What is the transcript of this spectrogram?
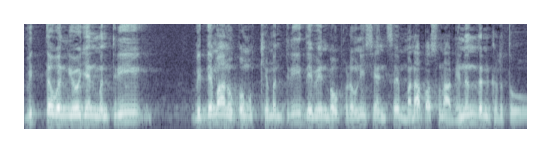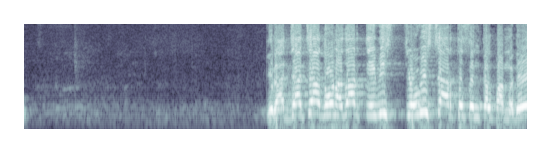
वित्त व नियोजन मंत्री विद्यमान उपमुख्यमंत्री देवेंद्र भाऊ फडणवीस यांचं मनापासून अभिनंदन करतो की राज्याच्या दोन हजार तेवीस चोवीसच्या अर्थसंकल्पामध्ये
